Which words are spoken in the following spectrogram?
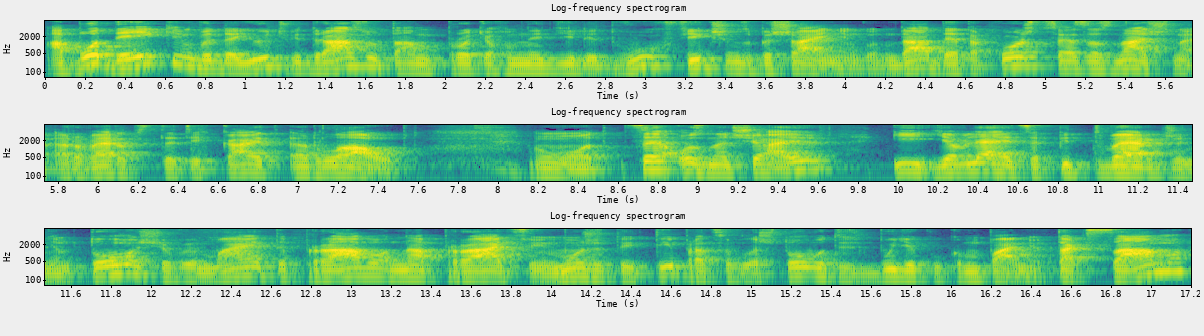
Або деяким видають відразу там протягом неділі двох Fictions Bescheinigung, да, де також це зазначено Erwerbstätigkeit erlaubt. От. Це означає і являється підтвердженням того, що ви маєте право на працю і можете йти працевлаштовуватись в будь-яку компанію. Так само,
